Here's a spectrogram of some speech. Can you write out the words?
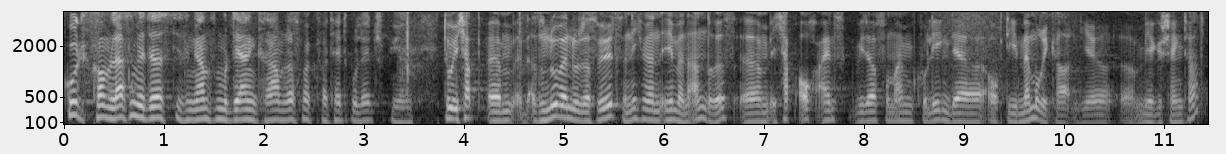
Gut, komm, lassen wir das, diesen ganzen modernen Kram, lass mal Quartett Roulette spielen. Du, ich habe, ähm, also nur wenn du das willst, und nicht mehr ein anderes. Ähm, ich habe auch eins wieder von meinem Kollegen, der auch die Memory-Karten hier äh, mir geschenkt hat,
